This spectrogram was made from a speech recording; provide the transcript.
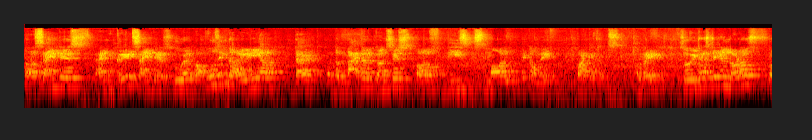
uh, scientists and great scientists who were opposing the idea that the matter consists of these small atomic particles alright so it has taken a lot of uh,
